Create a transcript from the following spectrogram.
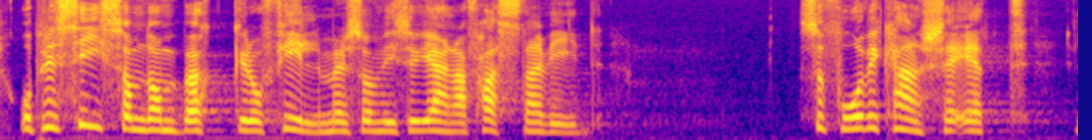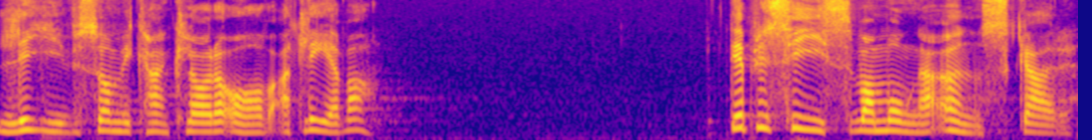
Och precis som de böcker och filmer som vi så gärna fastnar vid så får vi kanske ett liv som vi kan klara av att leva. Det är precis vad många önskar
